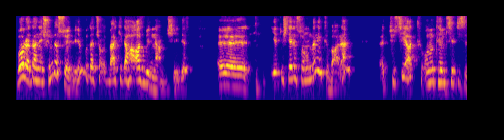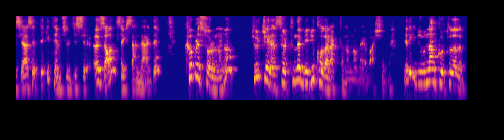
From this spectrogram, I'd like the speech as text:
Bu arada hani şunu da söyleyeyim, bu da çok belki daha az bilinen bir şeydir. Ee, 70'lerin sonundan itibaren TÜSİAD, onun temsilcisi, siyasetteki temsilcisi Özal 80'lerde Kıbrıs sorununu Türkiye'nin sırtında bir yük olarak tanımlamaya başladı. Dedi ki biz bundan kurtulalım.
